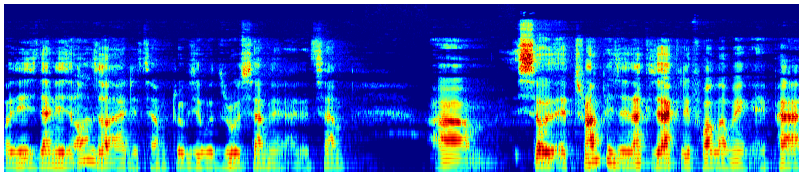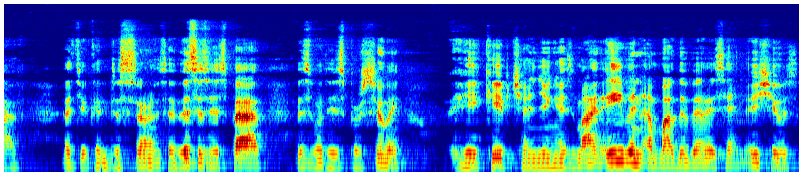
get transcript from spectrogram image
What he's done is also added some troops. He withdrew some, then added some. Um, so uh, Trump is not exactly following a path that you can discern and say, this is his path, this is what he's pursuing. He keeps changing his mind, even about the very same issues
